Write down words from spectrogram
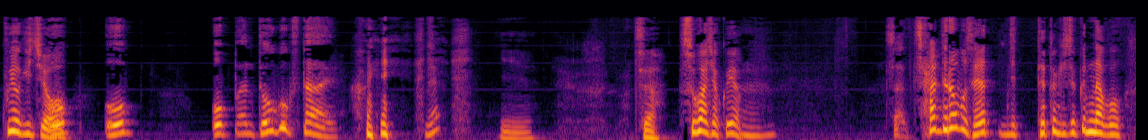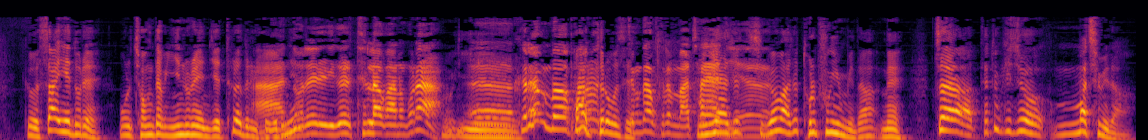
구역이죠. 오, 오, 오빤 도곡 스타일. 예. 자, 수고하셨고요. 음. 자, 잘 들어보세요. 이제 대통령 퀴즈 끝나고 그 싸이의 노래 오늘 정답이 이 노래 이제 틀어드릴 아, 거거든요. 노래를 이걸 틀라고 하는구나. 어, 예. 어, 그럼 뭐 바로 들어보세요. 정답 그럼 맞춰야지. 아주 지금 아주 돌풍입니다. 네. 자, 대통령 퀴즈 마칩니다.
